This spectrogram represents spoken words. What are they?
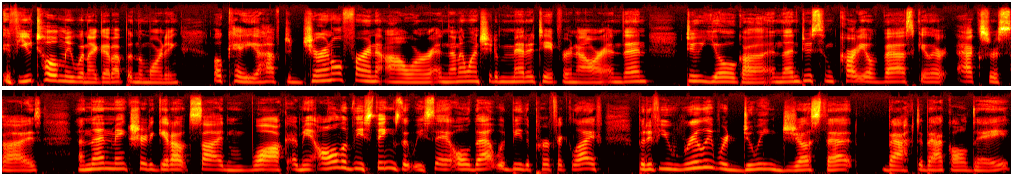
If you told me when I got up in the morning, okay, you have to journal for an hour, and then I want you to meditate for an hour, and then do yoga, and then do some cardiovascular exercise, and then make sure to get outside and walk. I mean, all of these things that we say, oh, that would be the perfect life. But if you really were doing just that back to back all day,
